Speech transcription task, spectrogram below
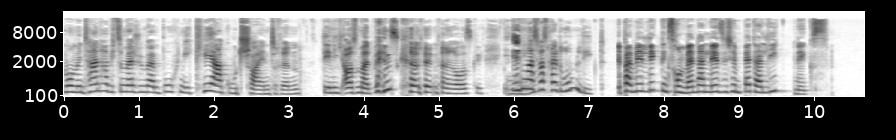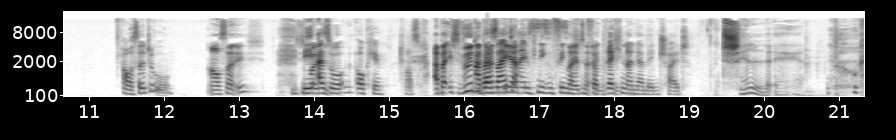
momentan habe ich zum Beispiel in meinem Buch einen Ikea-Gutschein drin, den ich aus dem Adventskalender rauskriege. Irgendwas, was halt rumliegt. Bei mir liegt nichts rum. Wenn, dann lese ich im Bett, da liegt nichts. Außer du. Außer ich. ich Nee, also, okay. Krass. Aber ich würde Aber dann Seite einknicken finde ich ein Verbrechen einknicken. an der Menschheit. Chill, ey.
